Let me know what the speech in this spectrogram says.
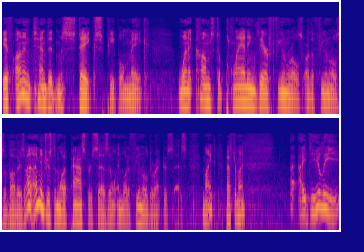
if unintended mistakes people make when it comes to planning their funerals or the funerals of others? I, I'm interested in what a pastor says and, and what a funeral director says. Meint, Pastor Meint? Ideally,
